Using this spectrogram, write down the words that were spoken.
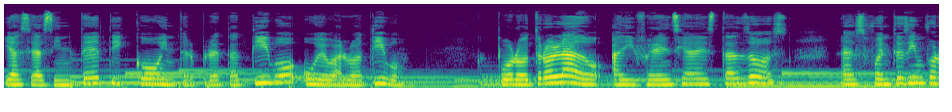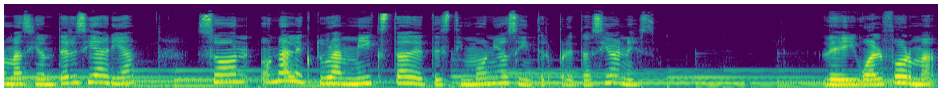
ya sea sintético, interpretativo o evaluativo. Por otro lado, a diferencia de estas dos, las fuentes de información terciaria son una lectura mixta de testimonios e interpretaciones. De igual forma,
